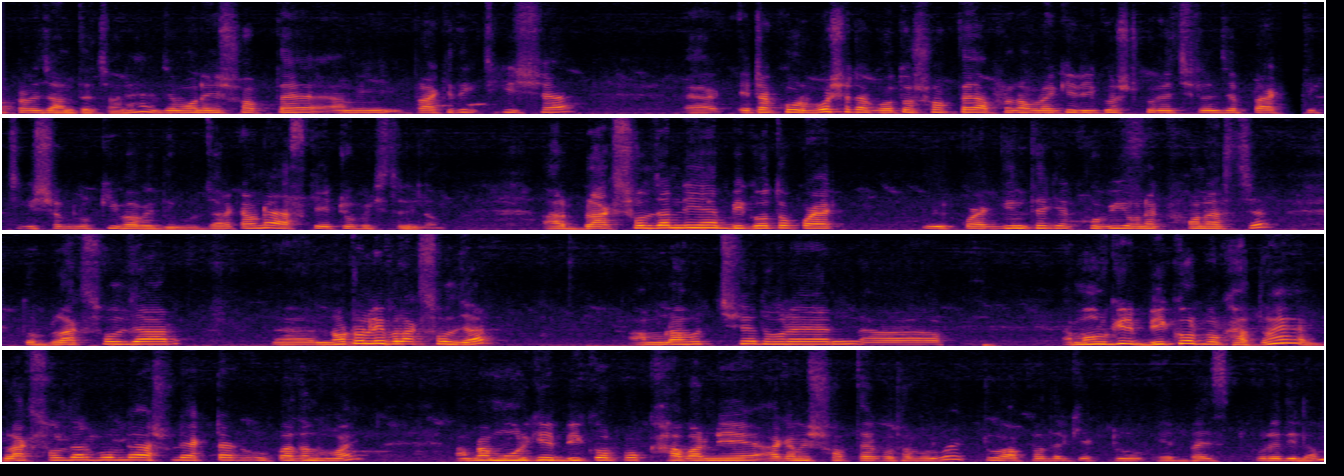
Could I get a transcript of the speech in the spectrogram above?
আপনারা জানতে চান হ্যাঁ? যেমন এই সপ্তাহে আমি প্রাকৃতিক চিকিৎসা এটা করব, সেটা গত সপ্তাহে আপনারা অনেকে রিকোয়েস্ট করেছিলেন যে প্রাকৃতিক চিকিৎসাগুলো কীভাবে দিব, যার কারণে আজকে এই টপিক্সটা নিলাম। আর ব্ল্যাক সোলজার নিয়ে বিগত কয়েক, কয়েকদিন থেকে খুবই অনেক ফোন আসছে। তো black soldier not only black soldier আমরা হচ্ছে ধরেন মুরগির বিকল্প খাদ্য হ্যাঁ ব্ল্যাক সোলজার বললে আসলে একটা উপাদান হয়। আমরা মুরগির বিকল্প খাবার নিয়ে আগামী সপ্তাহে কথা বলব, একটু আপনাদেরকে একটু অ্যাডভাইস করে দিলাম।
